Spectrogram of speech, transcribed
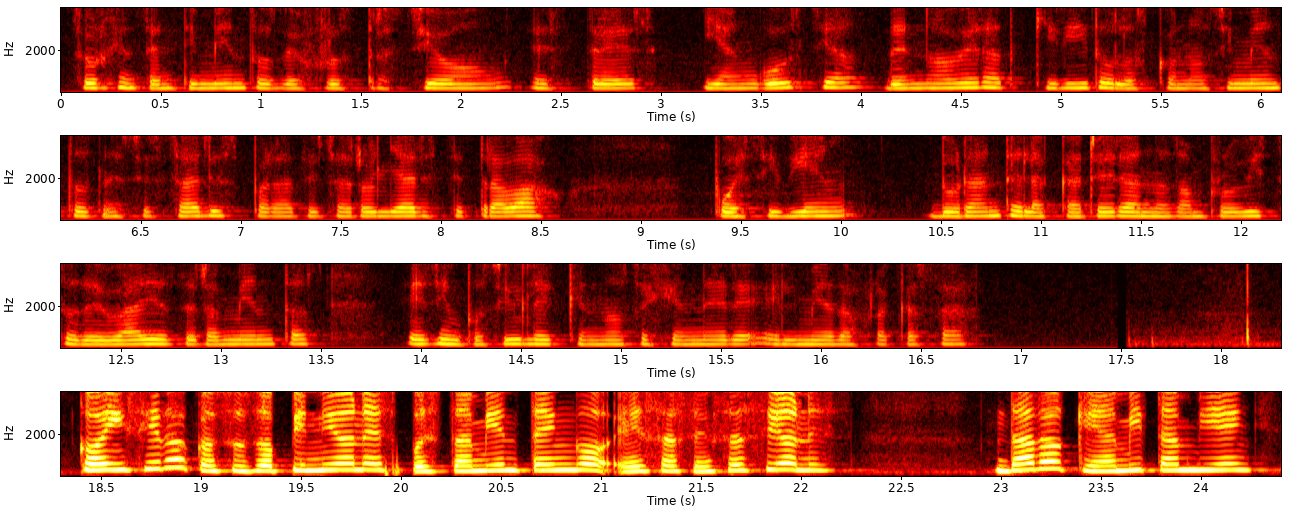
surgen sentimientos de frustración, estrés y angustia de no haber adquirido los conocimientos necesarios para desarrollar este trabajo, pues si bien durante la carrera nos han provisto de varias herramientas, es imposible que no se genere el miedo a fracasar. Coincido con sus opiniones, pues también tengo esas sensaciones, dado que a mí también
